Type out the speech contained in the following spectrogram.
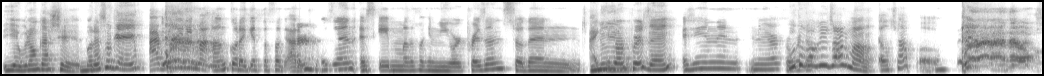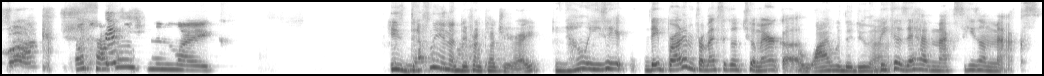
yeah, we don't got shit, but it's okay. I really need my uncle to get the fuck out of prison, escape motherfucking New York prison. So then I New can, York prison. Is he in New York? Or Who the where fuck are you talking about? El Chapo. the fuck? El Chapo's been like, He's definitely in a different country, right? No, he's here. They brought him from Mexico to America Why would they do that? because they have Max. He's on Max.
